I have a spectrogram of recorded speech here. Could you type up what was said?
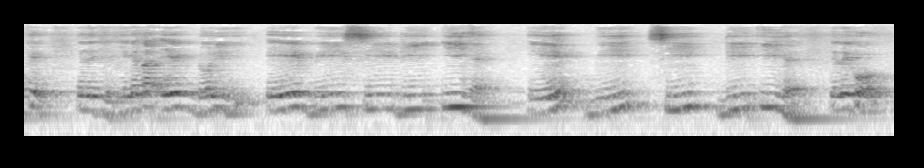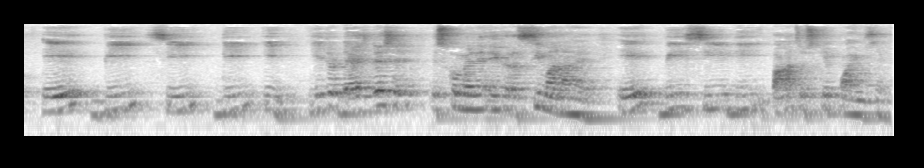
ओके ये देखिए, ये कहता है, एक डोरी ए बी सी डी ई है। ए बी सी डी ई है। ये देखो ए बी सी डी ई ये जो डैश डैश है, इसको मैंने एक रस्सी माना है। ए बी सी डी पाँच उसके पॉइंट्स हैं।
